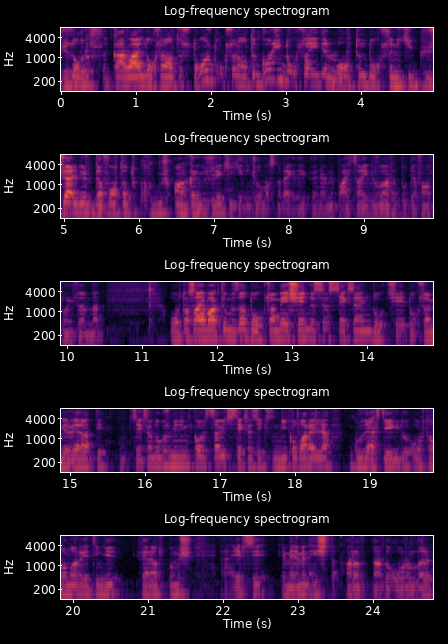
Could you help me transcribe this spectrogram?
100 overall. Carvalho 96, Stones 96, Golin 97, Lofton 92. Güzel bir defans kurmuş Ankara gücüyle ki 7. olmasına belki de önemli pay sahibi var bu defans oyuncularından. Orta sahaya baktığımızda 95 Henderson, 80 do- şey 91 Verratti, 89 Milinkovic Savic, 88 Nico Barella, Gudels diye gidiyor. Ortalama reytingi fena tutmamış. Yani hepsi hemen hemen eşit aralıklarda overall'ları.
